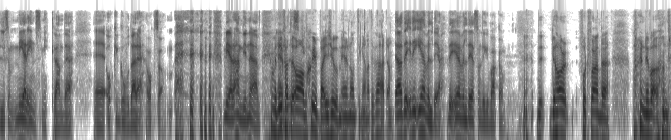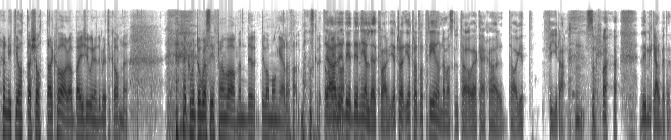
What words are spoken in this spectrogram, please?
liksom mer insmickrande eh, och godare också. mer angenäm. Men det är för att du avskyr Baijiu mer än någonting annat i världen. Ja, det, det, är väl det. Det är väl det som ligger bakom. Du, du har fortfarande, vad det nu var, 198 shottar kvar av Baijiu innan du började tycka om det. Jag kommer inte ihåg vad siffran var, men det, det, var många i alla fall man skulle ta. Ja, det, det, det, är en hel del kvar. Jag tror, jag tror att det var 300 man skulle ta och jag kanske har tagit fyra. Mm. Så det är mycket arbete.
